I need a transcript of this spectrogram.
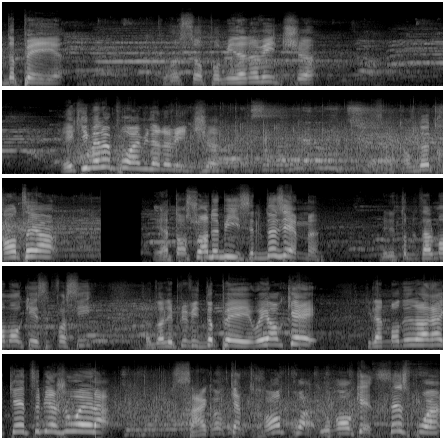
De. Qui ressort pour Milanovic. Et qui met le point Milanovic. 52-31. Et attention à Deby, c'est le deuxième. Mais il est totalement manqué cette fois-ci. Ça doit aller plus vite. Dopé, oui, Anquet qui a demandé de la raquette. C'est bien joué là. 54-33. Laurent Anquet, 16 points.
